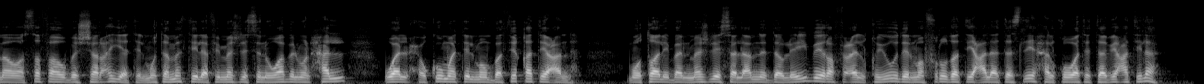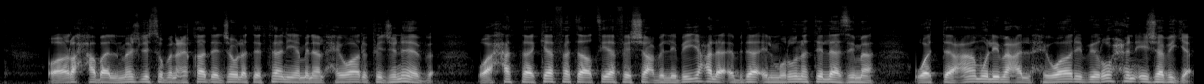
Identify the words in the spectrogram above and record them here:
ما وصفه بالشرعية المتمثلة في مجلس النواب المنحل والحكومة المنبثقة عنه. مطالبا مجلس الأمن الدولي برفع القيود المفروضة على تسليح القوات التابعة له. ورحب المجلس بانعقاد الجولة الثانية من الحوار في جنيف وحث كافة أطياف الشعب الليبي على إبداء المرونة اللازمة والتعامل مع الحوار بروح إيجابية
